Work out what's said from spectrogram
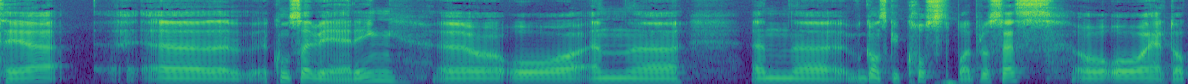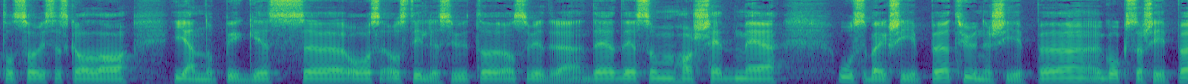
til eh, konservering eh, og en, en ganske kostbar prosess. Og, og helt tatt også hvis det skal da gjenoppbygges og, og stilles ut osv. Det, det som har skjedd med Osebergskipet, Tuneskipet, Gokstadskipet,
